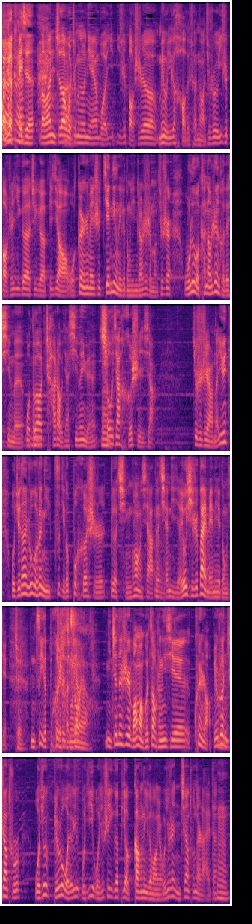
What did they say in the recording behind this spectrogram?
我越开心。老王，你知道我这么多年，我一直保持着没有一个好的传统，就是一直保持一个这个比较，我个人认为是坚定的一个东西。你知道是什么？就是无论我看到任何的新闻，我都要查找一下新闻源，稍加核实一下。就是这样的，因为我觉得，如果说你自己都不核实的情况下的前提下，尤其是外媒那些东西，对，你自己的不合适情况下，你真的是往往会造成一些困扰。比如说你这张图，我就比如说我就我一我就是一个比较刚的一个网友，我就说你这张图哪来的？嗯，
